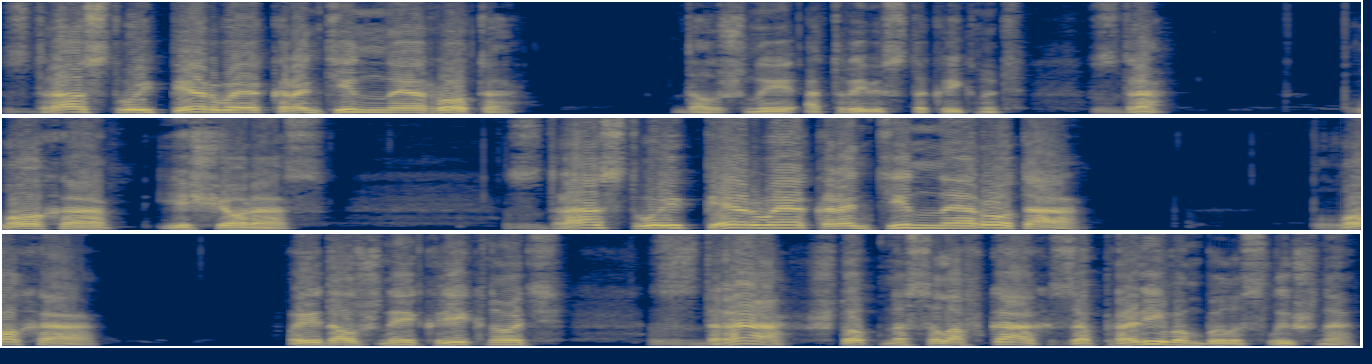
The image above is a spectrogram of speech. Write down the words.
«Здравствуй, первая карантинная рота!» Должны отрывисто крикнуть «Здра!» «Плохо! Еще раз!» «Здравствуй, первая карантинная рота!» «Плохо!» Вы должны крикнуть «Здра!», чтоб на Соловках за проливом было слышно.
